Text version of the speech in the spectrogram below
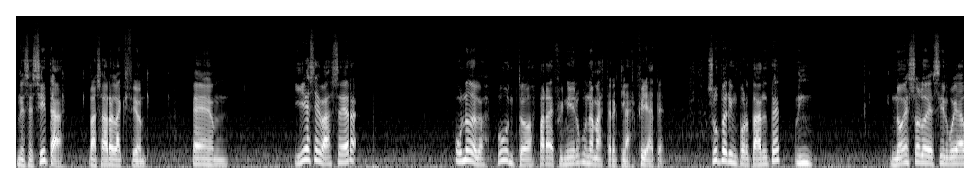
necesita pasar a la acción. Em, y ese va a ser uno de los puntos para definir una masterclass. Fíjate, súper importante. No es solo decir voy a,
